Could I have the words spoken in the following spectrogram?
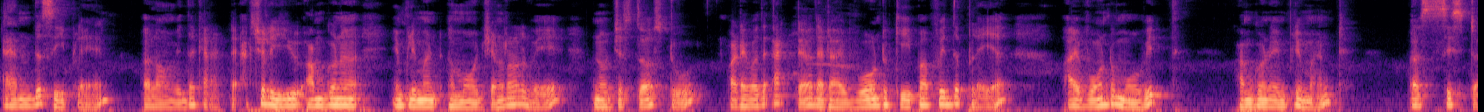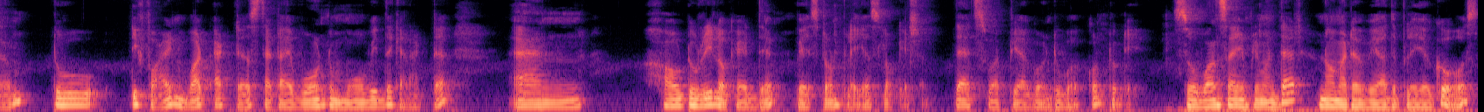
and the sea plane along with the character. Actually you i'm gonna implement a more general way not just those two whatever the actor that i want to keep up with the player i want to move it i'm going to implement a system to define what actors that i want to move with the character and how to relocate them based on player's location. That's what we are going to work on today. So once i implement that no matter where the player goes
